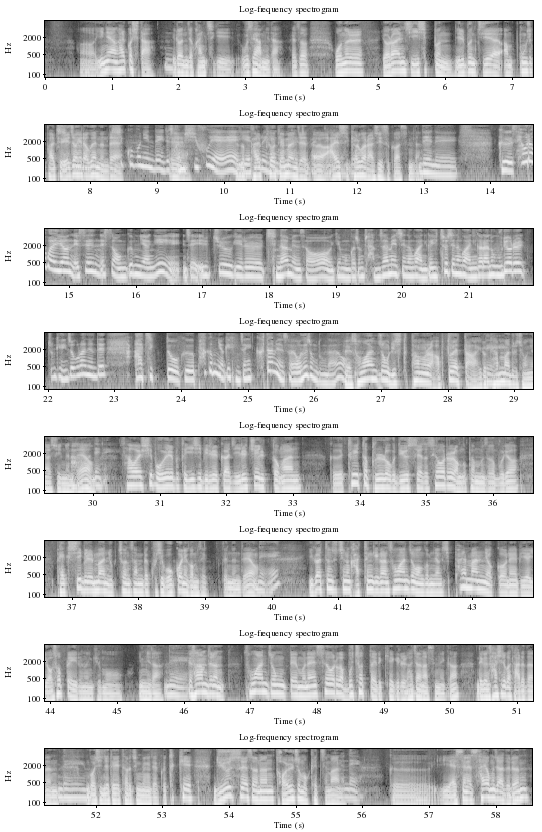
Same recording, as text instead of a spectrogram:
어, 인양할 것이다. 음. 이런 이제 관측이 우세합니다. 그래서 오늘 11시 20분 1분 뒤에 공식 발표 예정이라고 했는데 19분인데 이제 잠시 네. 후에 예, 발표되면 이제 어, 알수 네. 결과를 알 수 있을 것 같습니다. 네네. 그 세월호 관련 SNS 언급량이 이제 일주기를 지나면서 이게 뭔가 좀 잠잠해지는 거 아닌가 잊혀지는 거 아닌가라는 우려를 좀 개인적으로 하는데 아직도 그 파급력이 굉장히 크다면서요. 어느 정도인가요? 네, 성완종 리스트 파문을 압도했다 이렇게 네. 한마디로 정의할 수 있는데요. 아, 4월 15일부터 21일까지 일주일 동안 그 트위터 블로그 뉴스에서 세월호를 언급한 문서가 무려 111만 6,395건이 검색됐는데요. 네. 이 같은 수치는 같은 기간 성완종 언급량 18만여 건에 비해 6배 이르는 규모입니다. 네. 사람들은 성완종 때문에 세월호가 묻혔다 이렇게 얘기를 하지 않았습니까? 근데 그건 사실과 다르다는 네. 것이 이제 데이터로 증명이 됐고 특히 뉴스에서는 덜 주목했지만 네. 그이 SNS 사용자들은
